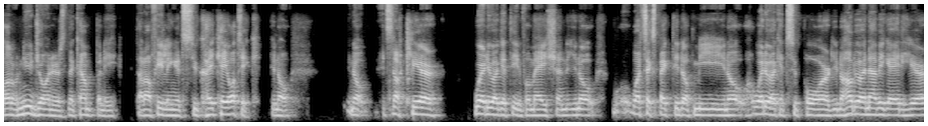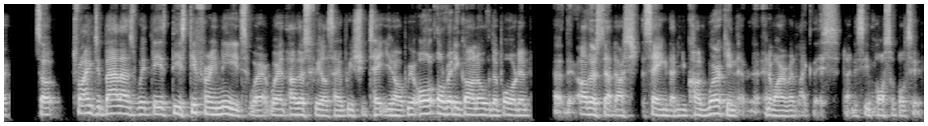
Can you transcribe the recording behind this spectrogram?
a lot of new joiners in the company that are feeling it's too chaotic you know. You know it's not clear where do i get the information? You know what's expected of me? You know where do i get support? You know how do i navigate here? So trying to balance with these these differing needs where where others feel like we should take you know we're all already gone over the board and uh, others that are saying that you can't work in an environment like this that it's impossible to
